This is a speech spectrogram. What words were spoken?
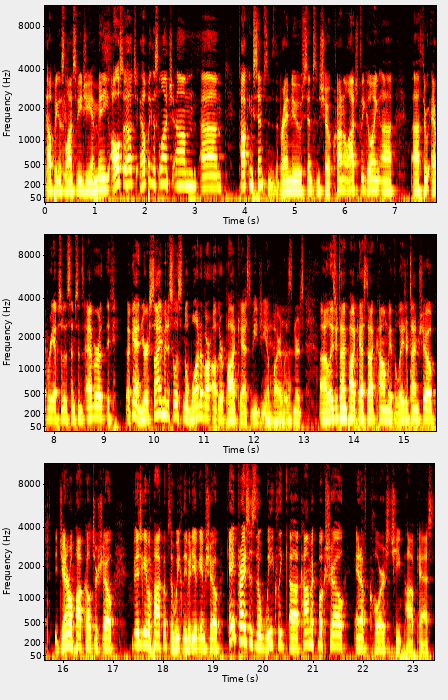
helping us launch VGM Mini, also help, helping us launch um, um, Talking Simpsons, the brand new Simpsons show, chronologically going uh, uh, through every episode of The Simpsons ever. If, again, your assignment is to listen to one of our other podcasts, VG Empire listeners. Uh, LaserTimePodcast.com. We have the Laser Time show, the General Pop Culture show, Video Game Apocalypse, the weekly video game show, Cape Crisis, the weekly uh, comic book show, and of course, Cheap Popcast,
